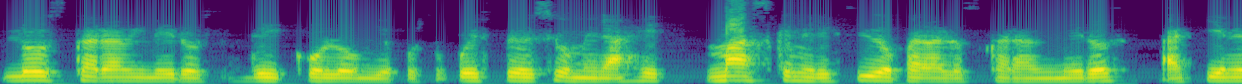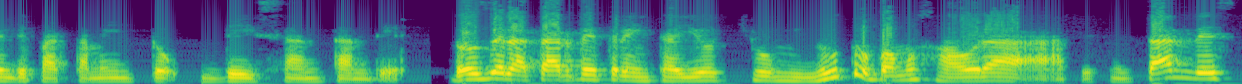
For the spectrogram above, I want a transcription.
los carabineros de Colombia. Por supuesto, ese homenaje más que merecido para los carabineros aquí en el departamento de Santander. Dos de la tarde, 38 minutos. Vamos ahora a presentarles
